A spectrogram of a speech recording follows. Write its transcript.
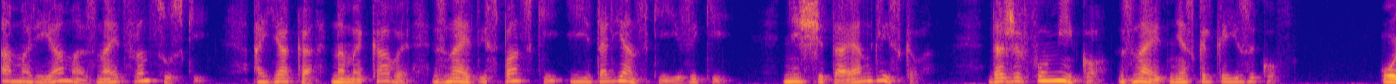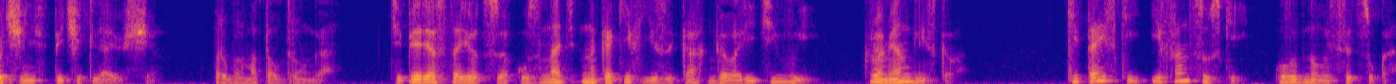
а Марияма знает французский. Аяка Намекаве знает испанский и итальянский языки, не считая английского. Даже Фумико знает несколько языков. «Очень впечатляюще», – пробормотал Дронга. «Теперь остается узнать, на каких языках говорите вы, кроме английского». «Китайский и французский», – улыбнулась Сецука.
